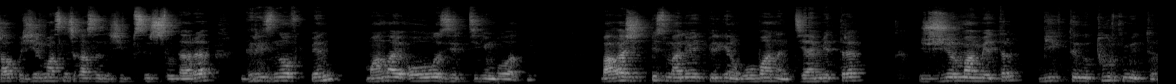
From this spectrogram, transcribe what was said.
жалпы жиырмасыншы ғасырдың жетпісінші жылдары грязнов пен манай оуылы зерттеген болатын. Баға жетпес мәлімет берген обаның диаметрі 120 метр биіктігі 4 метр.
